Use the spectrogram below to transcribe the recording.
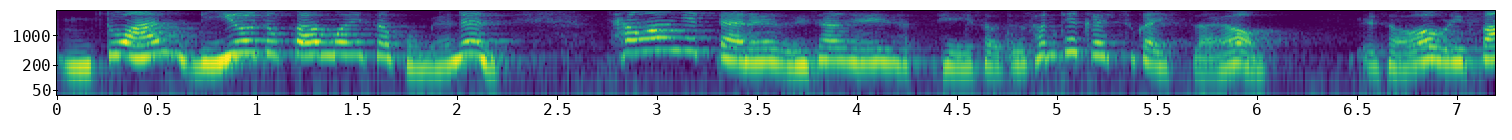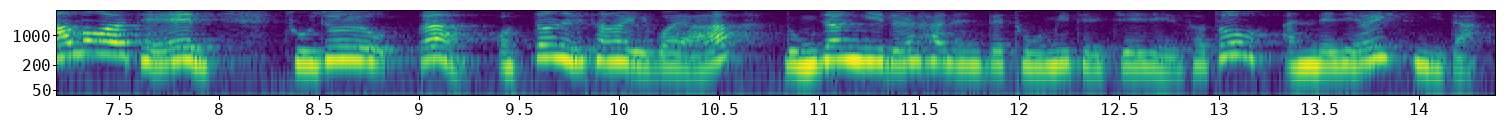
음, 또한 리어도 파머에서 보면은 상황에 따른 의상에 대해서도 선택할 수가 있어요. 그래서 우리 파머가 된 조조가 어떤 의상을 입어야 농장 일을 하는데 도움이 될지에 대해서도 안내되어 있습니다.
